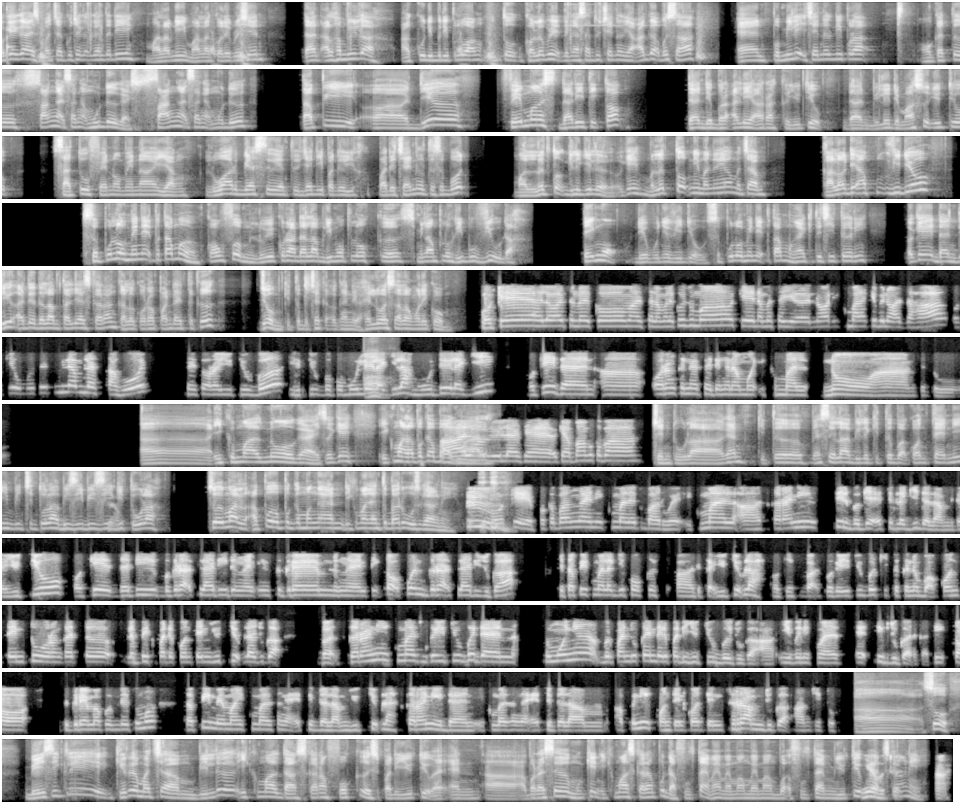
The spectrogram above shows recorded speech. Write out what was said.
Okay guys, macam aku cakapkan tadi, malam ni malam collaboration. Dan alhamdulillah aku diberi peluang untuk collaborate dengan satu channel yang agak besar. And pemilik channel ni pula orang kata sangat-sangat muda guys, sangat-sangat muda. Tapi uh, dia famous dari TikTok dan dia beralih arah ke YouTube. Dan bila dia masuk YouTube satu fenomena yang luar biasa yang terjadi pada pada channel tersebut meletup gila-gila. Okey meletup ni maknanya macam kalau dia upload video 10 minit pertama confirm lebih kurang dalam 50 ke 90 ribu view dah tengok dia punya video 10 minit pertama eh, kita cerita ni Okay, dan dia ada dalam talian sekarang kalau korang pandai teka jom kita bercakap dengan dia hello assalamualaikum Okey, hello Assalamualaikum. Assalamualaikum semua. Okey, nama saya Nur Ikmal Hakim bin Azhar. Okey, umur saya 19 tahun. Saya seorang YouTuber, YouTuber pemula Ah. lagi lah, muda lagi. Okey, dan uh, orang kenal saya dengan nama Ikmal No. Ha, macam tu. Ah, Ikmal Nur guys. Okay. Ikmal apa khabar? Alhamdulillah sihat. Okey, abang apa khabar? Macam tu lah kan. Kita biasalah bila kita buat konten ni macam tu lah busy-busy Ya. gitulah. So Ikmal, apa perkembangan Ikmal yang terbaru sekarang ni? Okey, perkembangan Ikmal yang terbaru eh. Ikmal uh, sekarang ni still bergerak aktif lagi dalam bidang YouTube. Okey, jadi bergerak selari dengan Instagram, dengan TikTok pun bergerak selari juga. Okay, tapi Ikmal lagi fokus uh, dekat YouTube lah. Okey, sebab sebagai YouTuber kita kena buat konten tu orang kata lebih kepada konten YouTube lah juga. Sebab sekarang ni Ikmal sebagai YouTuber dan semuanya berpandukan daripada YouTuber juga. Uh, even Ikmal aktif juga dekat TikTok, Instagram apa benda semua. Tapi memang Ikmal sangat aktif dalam YouTube lah sekarang ni dan Ikmal sangat aktif dalam apa ni konten-konten seram juga ah, macam tu. Ah, so basically kira macam bila Ikmal dah sekarang fokus pada YouTube eh, and uh, abang rasa mungkin Ikmal sekarang pun dah full time eh memang memang buat full time YouTube Ya, kan betul. sekarang ni. Ha.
